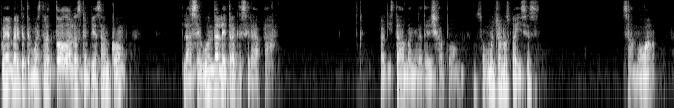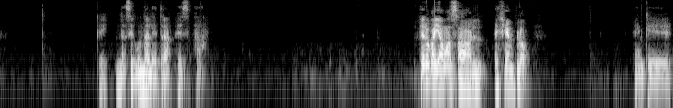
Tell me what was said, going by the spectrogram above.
Pueden ver que te muestra todos los que empiezan con la segunda letra que será A. Pakistán, Bangladesh, Japón. Son muchos los países. Samoa. La segunda letra es A. Pero vayamos al ejemplo en que,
